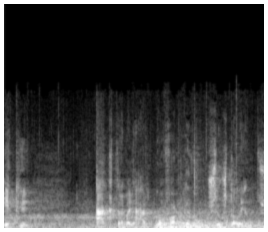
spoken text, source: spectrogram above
É que há que trabalhar conforme cada um os seus talentos,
